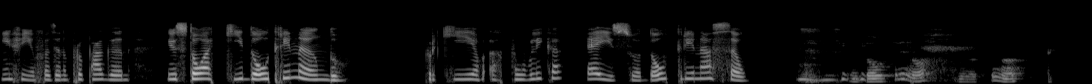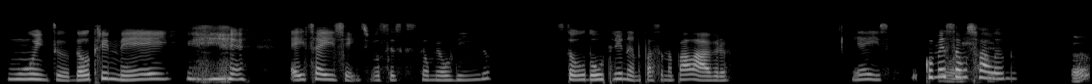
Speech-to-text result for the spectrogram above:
Enfim, eu fazendo propaganda. Eu estou aqui doutrinando. Porque a pública é isso, a doutrinação. Doutrinou, doutrinou. Muito, doutrinei. é isso aí, gente. Vocês que estão me ouvindo, estou doutrinando, passando a palavra. E é isso. Começamos falando. Que... Hã?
